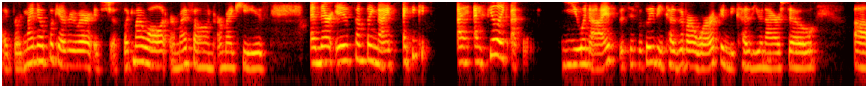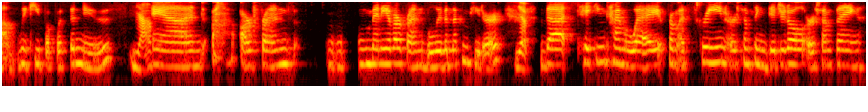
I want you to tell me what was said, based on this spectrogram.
I bring my notebook everywhere. It's just like my wallet or my phone or my keys. And there is something nice. I think. I, I feel like I, you and I specifically because of our work and because you and I are so. Um, we keep up with the news Yeah. and our friends many of our friends live in the computer Yep. that taking time away from a screen or something digital or something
